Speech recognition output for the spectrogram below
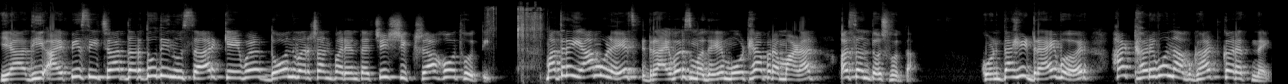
याआधी आयपीसीच्या तरतुदीनुसार केवळ दोन वर्षांपर्यंतची शिक्षा होत होती. मात्र यामुळेच ड्रायव्हर्समध्ये मोठ्या प्रमाणात असंतोष होता. कोणताही ड्रायव्हर हा ठरवून अपघात करत नाही.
